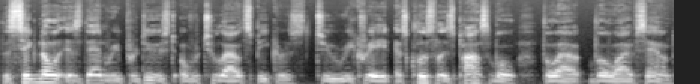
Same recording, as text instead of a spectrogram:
The signal is then reproduced over two loudspeakers to recreate as closely as possible the, the live sound.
